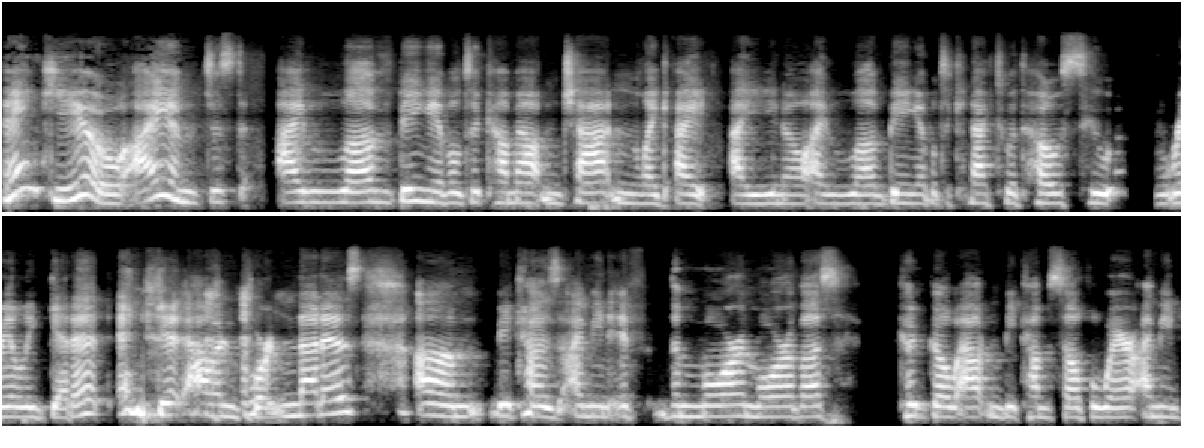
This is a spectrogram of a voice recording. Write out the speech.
Thank you. I am just I love being able to come out and chat and like I I you know, I love being able to connect with hosts who really get it and get how important that is um because I mean if the more and more of us could go out and become self-aware. I mean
